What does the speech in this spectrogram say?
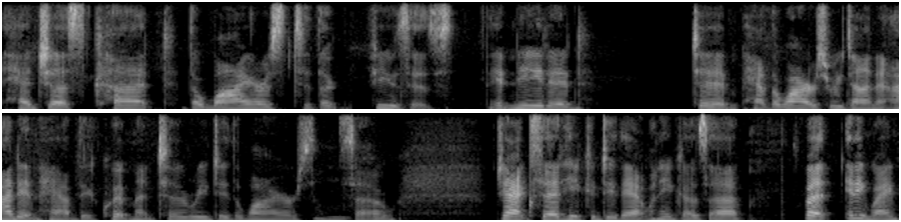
had just cut the wires to the fuses. It needed to have the wires redone, and I didn't have the equipment to redo the wires. Mm. So Jack said he could do that when he goes up. But anyway,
